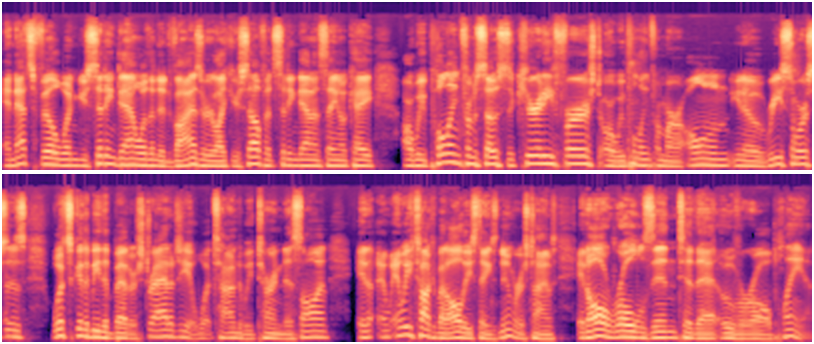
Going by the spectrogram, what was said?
And that's Phil, when you're sitting down with an advisor like yourself, it's sitting down and saying, okay, are we pulling from Social Security first or are we pulling from our own, you know, resources? What's going to be the better strategy? At what time do we turn this on? It, and we've talked about all these things numerous times. It all rolls into that overall plan.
